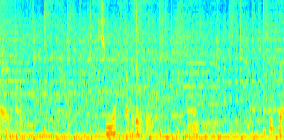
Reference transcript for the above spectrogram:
나는 하나도 없어. 침묵. 나 해제 못해, 이거. 어. 실패.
